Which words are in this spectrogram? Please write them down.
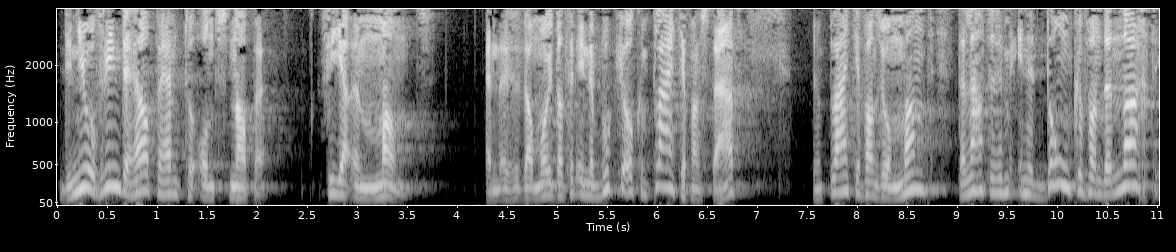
Die nieuwe vrienden helpen hem te ontsnappen via een mand. En dan is het wel mooi dat er in het boekje ook een plaatje van staat. Een plaatje van zo'n mand, daar laten ze hem in het donker van de nacht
